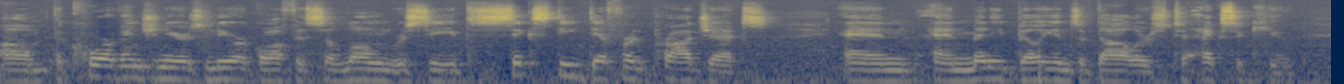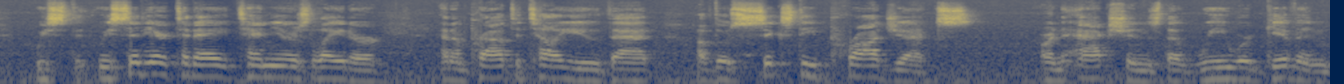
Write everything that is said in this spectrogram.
um, the Corps of Engineers New York office alone received 60 different projects and, and many billions of dollars to execute. We, st- we sit here today, 10 years later, and I'm proud to tell you that of those 60 projects and actions that we were given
